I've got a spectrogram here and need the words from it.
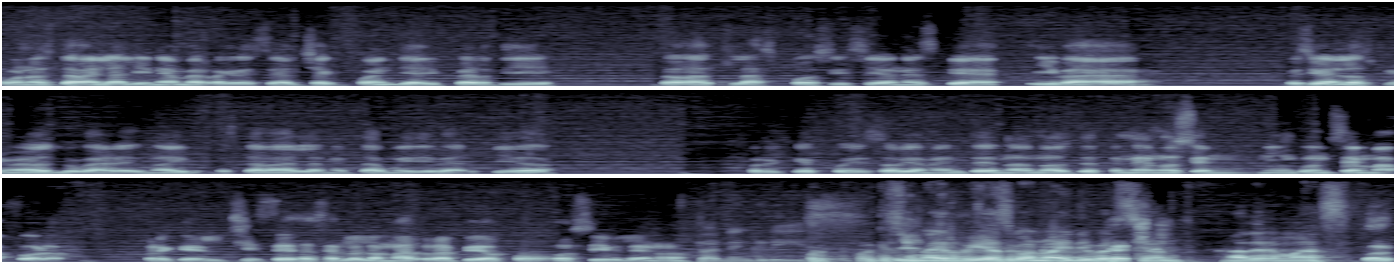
como no estaba en la línea me regresé al checkpoint y ahí perdí todas las posiciones que iba, pues iba en los primeros lugares, ¿no? Y estaba la neta muy divertido. porque pues obviamente no nos detenemos en ningún semáforo, porque el chiste es hacerlo lo más rápido posible, ¿no? Están en gris. Porque, porque si no hay riesgo, no hay diversión, además. Por-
